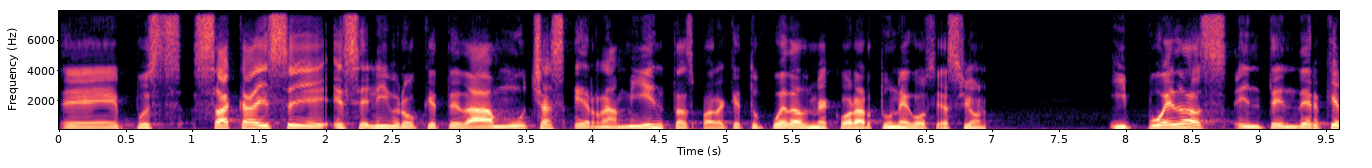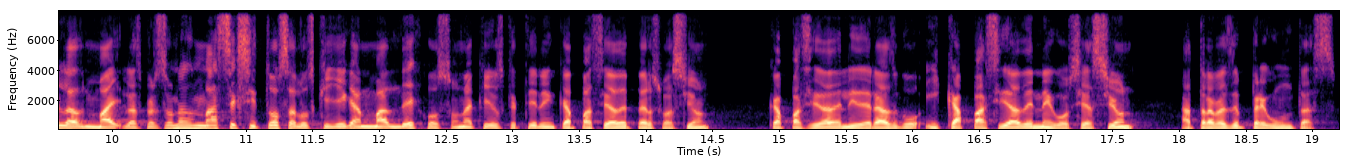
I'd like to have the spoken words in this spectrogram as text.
eh, pues saca ese, ese libro que te da muchas herramientas para que tú puedas mejorar tu negociación y puedas entender que las, las personas más exitosas, los que llegan más lejos, son aquellos que tienen capacidad de persuasión, capacidad de liderazgo y capacidad de negociación a través de preguntas.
